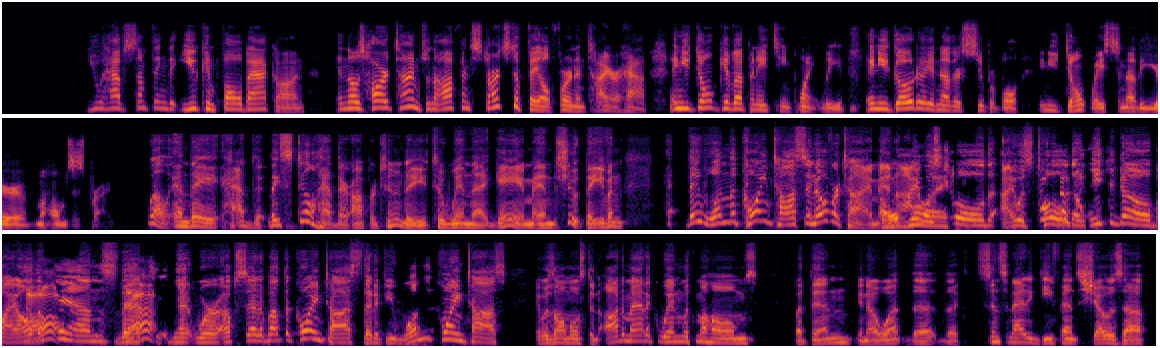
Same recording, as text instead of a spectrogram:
you have something that you can fall back on in those hard times when the offense starts to fail for an entire half and you don't give up an 18 point lead and you go to another Super Bowl and you don't waste another year of Mahomes' prime. Well, and they had the, they still had their opportunity to win that game, and shoot, they even eh, they won the coin toss in overtime. And oh I was told I was told a week ago by all oh, the fans that yeah. that were upset about the coin toss that if you won the coin toss, it was almost an automatic win with Mahomes. But then you know what the the Cincinnati defense shows up,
